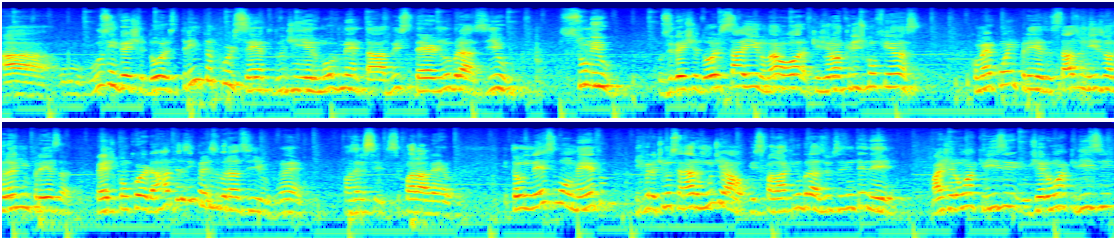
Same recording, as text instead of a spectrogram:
a, o, os investidores, 30% do dinheiro movimentado externo no Brasil sumiu. Os investidores saíram na hora, porque gerou uma crise de confiança. Como é que uma empresa, Estados Unidos, uma grande empresa, pede concordar até as empresas do Brasil, né? fazendo esse, esse paralelo. Então, nesse momento, refletindo no cenário mundial, se falar aqui no Brasil, vocês entenderem, mas gerou uma crise, gerou uma crise,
